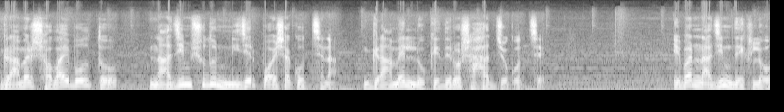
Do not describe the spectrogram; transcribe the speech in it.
গ্রামের সবাই বলতো, নাজিম শুধু নিজের পয়সা করছে না, গ্রামের লোকেদেরও সাহায্য করছে। এবার নাজিম দেখল,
